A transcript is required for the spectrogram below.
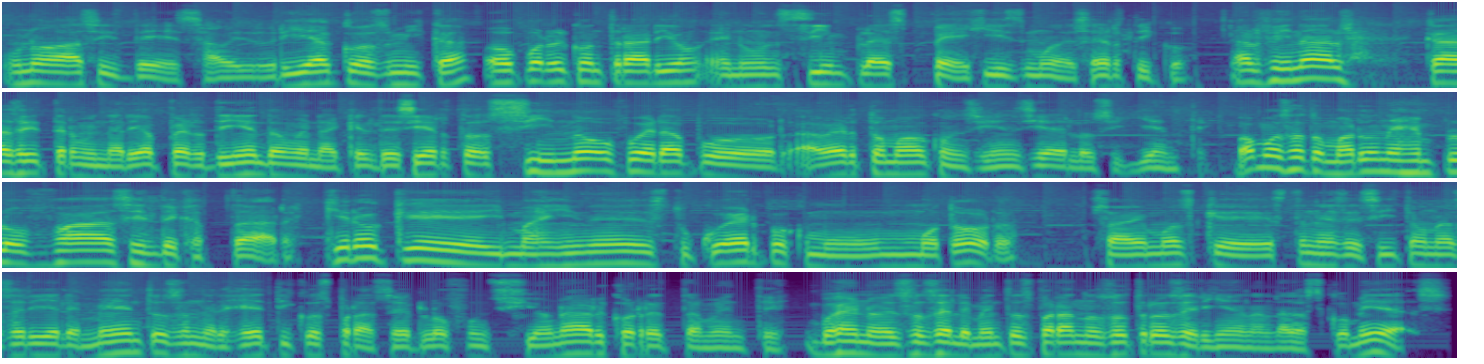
un oasis de sabiduría cósmica o por el contrario en un simple espejismo desértico. Al final casi terminaría perdiéndome en aquel desierto si no fuera por haber tomado conciencia de lo siguiente. Vamos a tomar un ejemplo fácil de captar. Quiero que imagines tu cuerpo como un motor. Sabemos que este necesita una serie de elementos energéticos para hacerlo funcionar correctamente. Bueno, esos elementos para nosotros serían las comidas.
